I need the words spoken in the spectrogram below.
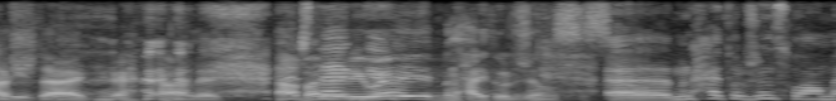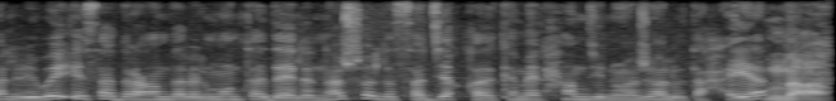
هاشتاج. عمل رواية من حيث الجنس الساعة. آه، من حيث الجنس هو عمل روائي صدر عن دار المنتدى للنشر للصديق كمال حمدي نوجه له تحية. نعم.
